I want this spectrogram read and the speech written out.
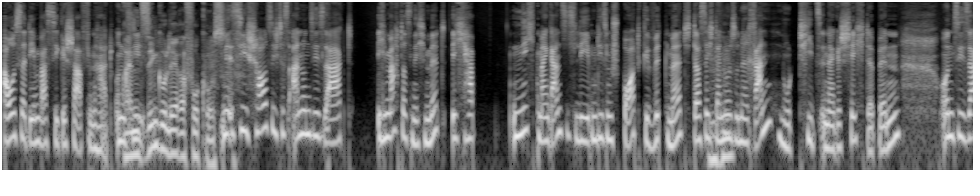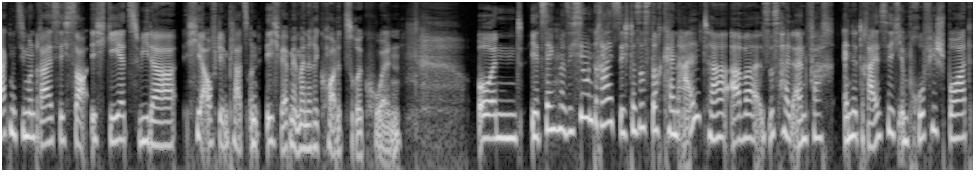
außer dem, was sie geschaffen hat. Und Ein sie, singulärer Fokus. Sie schaut sich das an und sie sagt, ich mache das nicht mit. Ich habe nicht mein ganzes Leben diesem Sport gewidmet, dass ich mhm. dann nur so eine Randnotiz in der Geschichte bin. Und sie sagt mit 37, so, ich gehe jetzt wieder hier auf den Platz und ich werde mir meine Rekorde zurückholen. Und jetzt denkt man sich, 37, das ist doch kein Alter, aber es ist halt einfach Ende 30 im Profisport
